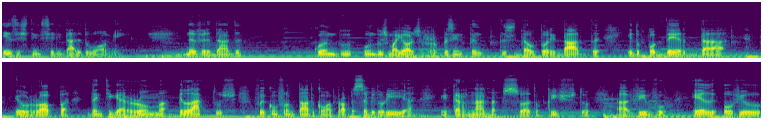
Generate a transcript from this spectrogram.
existencialidade do homem. Na verdade, quando um dos maiores representantes da autoridade e do poder da Europa, da antiga Roma, Pilatos, foi confrontado com a própria sabedoria encarnada na pessoa do Cristo uh, vivo, ele ouviu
